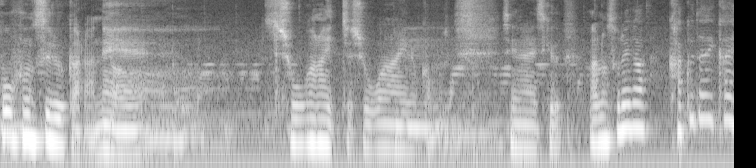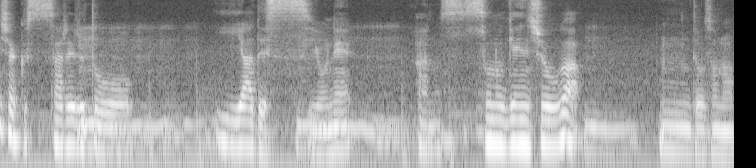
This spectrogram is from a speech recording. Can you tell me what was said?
興奮するからね。しょうがないっちゃしょうがないのかもしれない。しれないですけどあのそれが拡大解釈されると嫌ですよね。あのその現象がうん。とその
